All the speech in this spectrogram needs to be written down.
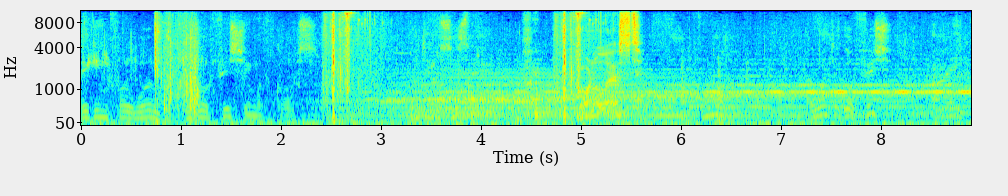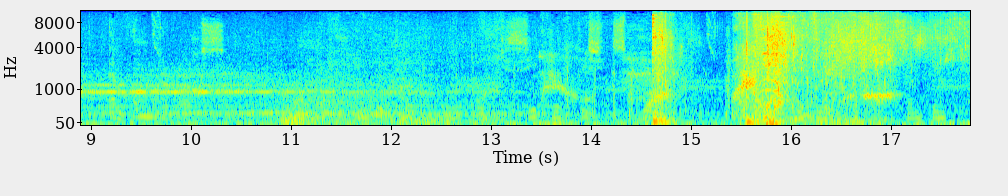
Digging for worms to go fishing, of course. What else is there? You want a list? No, I want to go fishing. I am on my horse. You will take me to a secret fishing spot. Something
